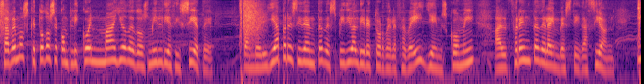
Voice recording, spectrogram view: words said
Sabemos que todo se complicó en mayo de 2017 cuando el ya presidente despidió al director del FBI, James Comey, al frente de la investigación y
